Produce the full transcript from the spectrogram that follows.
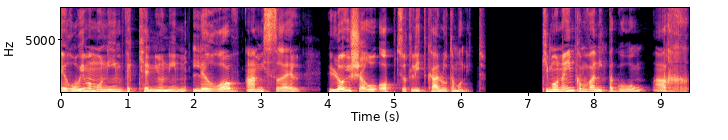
אירועים המוניים וקניונים לרוב עם ישראל לא יישארו אופציות להתקהלות המונית. קמעונאים כמובן ייפגעו, אך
